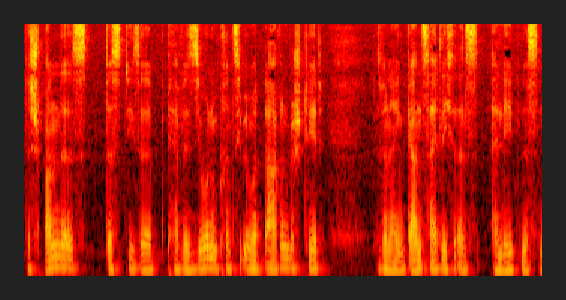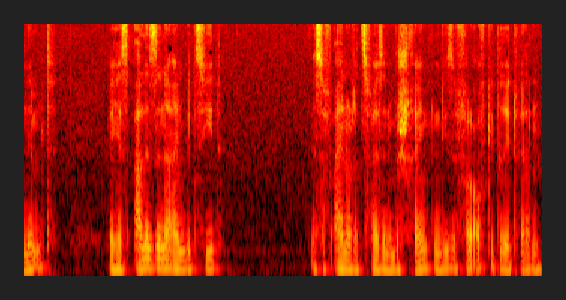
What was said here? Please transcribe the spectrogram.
Das Spannende ist, dass diese Perversion im Prinzip immer darin besteht, dass man ein ganzheitliches Erlebnis nimmt welches alle Sinne einbezieht, es auf ein oder zwei Sinne beschränkt und diese voll aufgedreht werden.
